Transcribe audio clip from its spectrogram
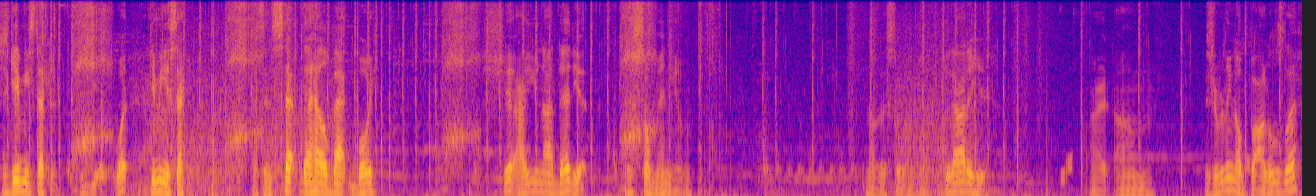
Just give me stepping. What? Give me a second. I said step the hell back, boy. Shit, how are you not dead yet? There's so many of them. No, that's still one here. Get out of here. Alright, um... Is there really no bottles left?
